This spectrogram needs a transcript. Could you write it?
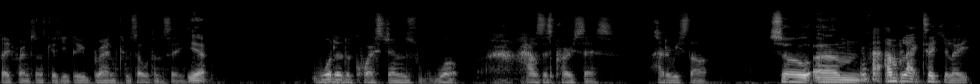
say for instance, because you do brand consultancy, Yeah. what are the questions? What? How's this process? How do we start? So um. In fact, I'm black ticulate.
